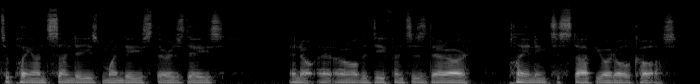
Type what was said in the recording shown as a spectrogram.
to play on Sundays, Mondays, Thursdays, and, and all the defenses that are planning to stop you at all costs.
